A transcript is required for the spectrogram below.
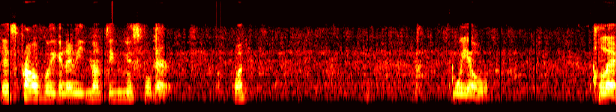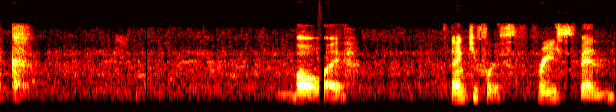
There's probably gonna be nothing useful there. What? Wheel. Click. Boy. Thank you for free spin.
